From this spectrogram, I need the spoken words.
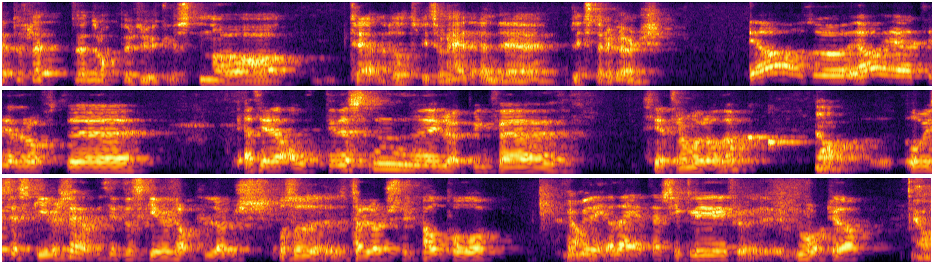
rett og slett dropper frokosten og trener og spiser heller enn det litt større lunsj. Ja, altså, ja, jeg trener ofte Jeg trener alltid nesten i løping før jeg sitter om morgenen. Ja. Ja, Og hvis jeg skriver, så er det at jeg sitter og skriver fram til lunsj. Og så tar lunsj ca. halv tolv. og- Ja. Men da spiser jeg skikkelig måltid da. ja.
